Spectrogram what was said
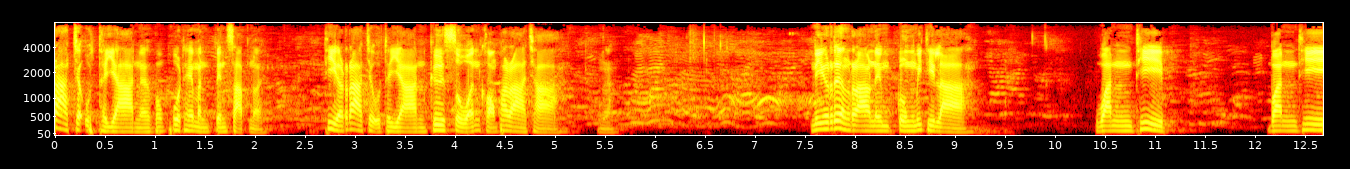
ราชอุทยานนะผมพูดให้มันเป็นศัพท์หน่อย ที่ราชอุทยานคือสวนของพระราชานะนี่เรื่องราวในกรุงมิถิลา วันที่วันที่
